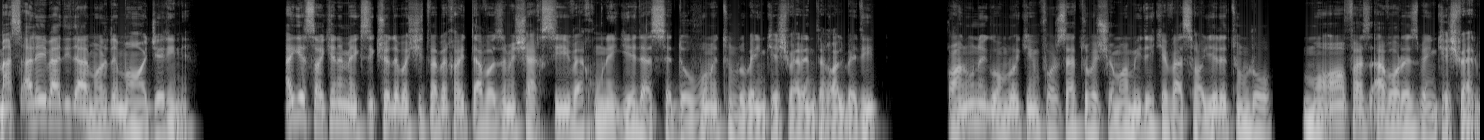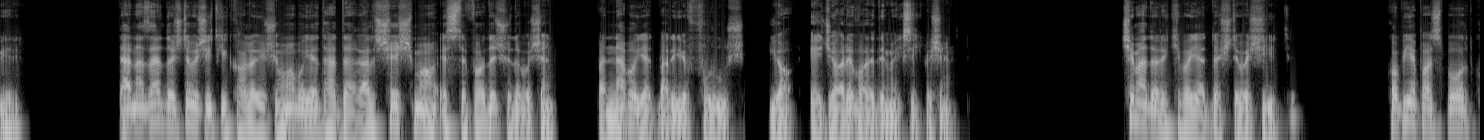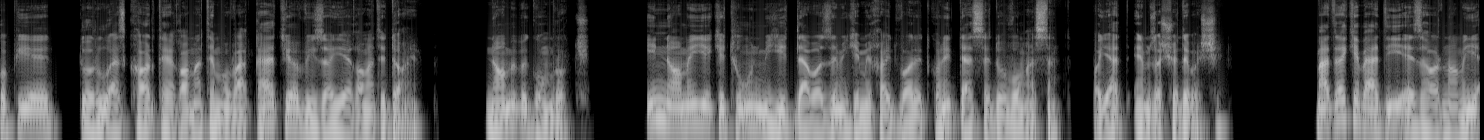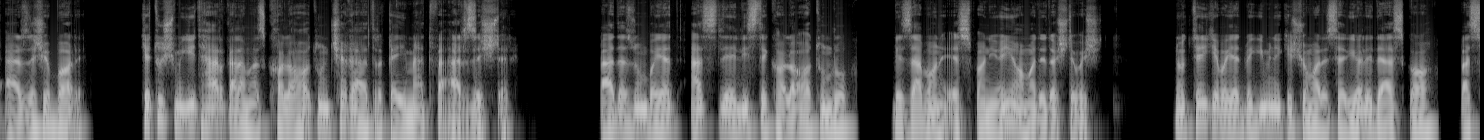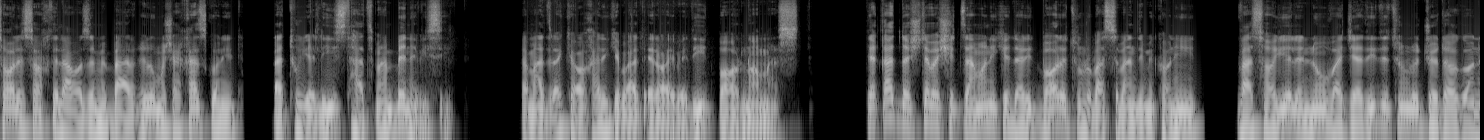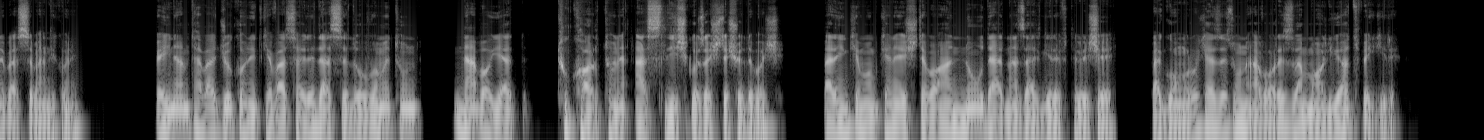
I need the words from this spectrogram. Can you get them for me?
مسئله بعدی در مورد مهاجرینه. اگه ساکن مکزیک شده باشید و بخواید دوازم شخصی و خونگی دست دومتون رو به این کشور انتقال بدید، قانون گمرک این فرصت رو به شما میده که وسایلتون رو معاف از عوارض به این کشور بیارید. در نظر داشته باشید که کالای شما باید حداقل 6 ماه استفاده شده باشن و نباید برای فروش یا اجاره وارد مکزیک بشن. چه مدارکی باید داشته باشید؟ کپی پاسپورت، کپی درو از کارت اقامت موقت یا ویزای اقامت دائم. نامه به گمرک. این نامه که تو اون میگید لوازمی که می‌خواید وارد کنید دست دوم هستند. باید امضا شده باشه. مدرک بعدی اظهارنامه ارزش باره که توش میگید هر قلم از کالاهاتون چقدر قیمت و ارزش داره. بعد از اون باید اصل لیست کالاهاتون رو به زبان اسپانیایی آماده داشته باشید. نکته ای که باید بگیم اینه که شماره سریال دستگاه و سال ساخت لوازم برقی رو مشخص کنید و توی لیست حتما بنویسید. و مدرک آخری که باید ارائه بدید بارنامه است. دقت داشته باشید زمانی که دارید بارتون رو بسته بندی می کنید وسایل نو و جدیدتون رو جداگانه بسته بندی کنید. به اینم توجه کنید که وسایل دست دومتون نباید تو کارتون اصلیش گذاشته شده باشه. برای اینکه ممکنه اشتباها نو در نظر گرفته بشه و گمرک ازتون عوارض و مالیات بگیره.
